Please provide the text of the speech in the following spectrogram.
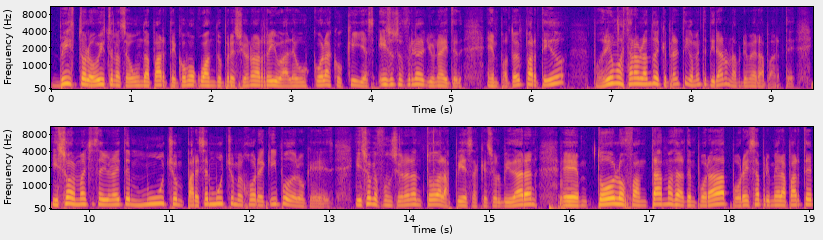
visto lo visto en la segunda parte como cuando presionó arriba le buscó las cosquillas hizo sufrir al United empató el partido podríamos estar hablando de que prácticamente tiraron la primera parte. Hizo al Manchester United mucho, parecer mucho mejor equipo de lo que es. Hizo que funcionaran todas las piezas, que se olvidaran eh, todos los fantasmas de la temporada por esa primera parte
